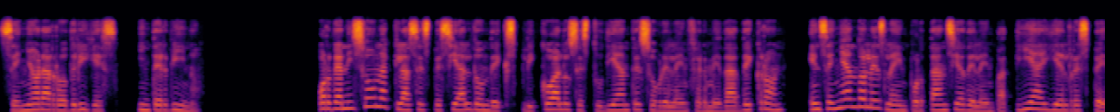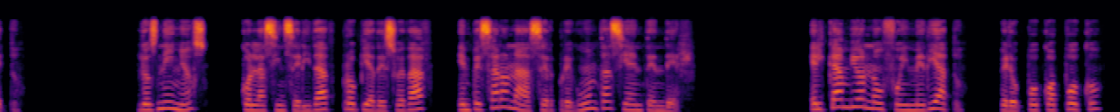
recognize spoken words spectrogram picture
señora Rodríguez, intervino. Organizó una clase especial donde explicó a los estudiantes sobre la enfermedad de Crohn enseñándoles la importancia de la empatía y el respeto. Los niños, con la sinceridad propia de su edad, empezaron a hacer preguntas y a entender. El cambio no fue inmediato, pero poco a poco,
